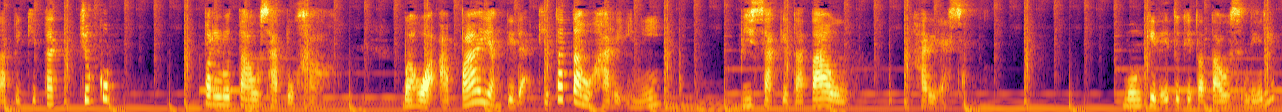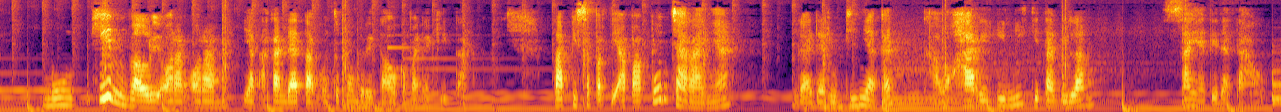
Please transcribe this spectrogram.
Tapi kita cukup perlu tahu satu hal, bahwa apa yang tidak kita tahu hari ini bisa kita tahu hari esok. Mungkin itu kita tahu sendiri, mungkin melalui orang-orang yang akan datang untuk memberitahu kepada kita. Tapi seperti apa pun caranya, nggak ada ruginya kan kalau hari ini kita bilang saya tidak tahu.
